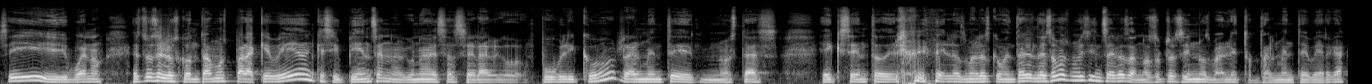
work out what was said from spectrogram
Sí, y bueno, esto se los contamos para que vean que si piensan alguna vez hacer algo público, realmente no estás exento de, de los malos comentarios. Le somos muy sinceros, a nosotros sí nos vale totalmente verga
